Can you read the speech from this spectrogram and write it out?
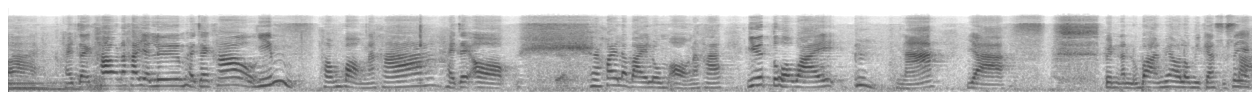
บายหายใจเข้านะคะ อย่าลืมหายใจเข้า ยิ้มท้องป่องนะคะ หายใจออกค่อยๆระบายลมออกนะคะ ยืดตัวไว้นะ อย่าเป็นอนุบาลไม่เอาเรามีการศึกแต่ษาอย่า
